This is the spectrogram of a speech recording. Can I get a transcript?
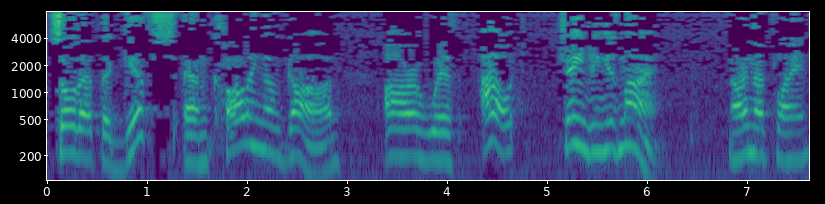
so that the gifts and calling of God are without changing his mind. Now, isn't that plain?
